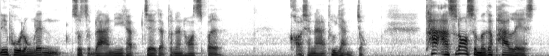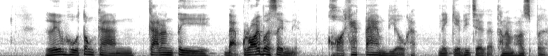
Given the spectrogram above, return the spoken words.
ลิพูลงเล่นสุดสัปดาห์นี้ครับ เจอกับท o น n นฮอสเปอร์ ขอชนะทุกอย่างจบ ถ้าอาร์เซนอลเสมอกับพาเลสลิพูลต้องการการันตีแบบร้อยเปอร์เซ็นต์เนี่ย ขอแค่แต้มเดียวครับ ในเกมที่เจอกับท o น n นฮอสเปอร์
